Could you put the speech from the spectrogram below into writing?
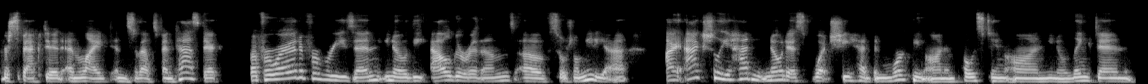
respected and liked. And so that's fantastic. But for whatever reason, you know, the algorithms of social media, I actually hadn't noticed what she had been working on and posting on, you know, LinkedIn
